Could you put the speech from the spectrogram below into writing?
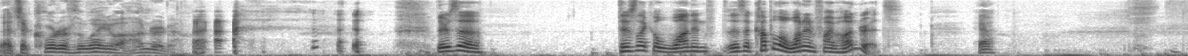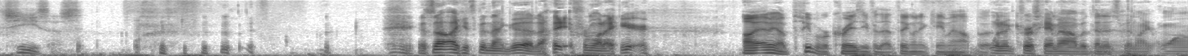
that's a quarter of the way to a hundred. There's a. There's like a one in. There's a couple of one in five hundreds. Yeah. Jesus. It's not like it's been that good, from what I hear. Oh, I mean, uh, people were crazy for that thing when it came out, but When it first came out, but then it's been like, wow.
